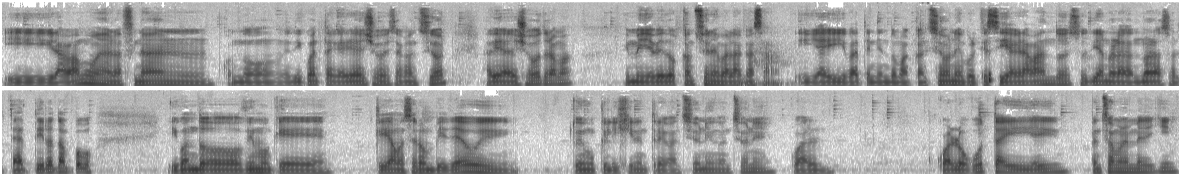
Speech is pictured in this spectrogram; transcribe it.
Y grabamos a la final, cuando me di cuenta que había hecho esa canción, había hecho otra más y me llevé dos canciones para la casa. Y ahí iba teniendo más canciones porque seguía grabando esos días, no la, no la solté al tiro tampoco. Y cuando vimos que, que íbamos a hacer un video y tuvimos que elegir entre canciones y canciones cuál, cuál nos gusta y ahí pensamos en Medellín.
